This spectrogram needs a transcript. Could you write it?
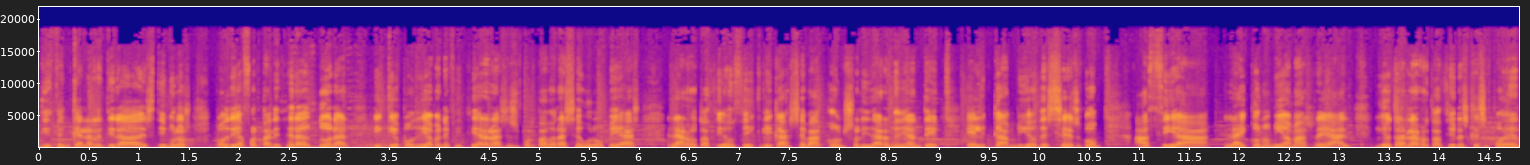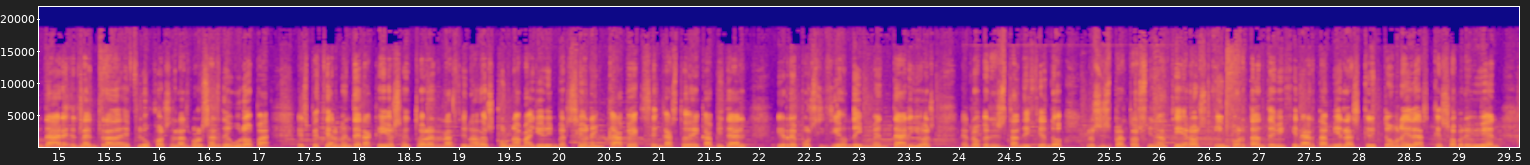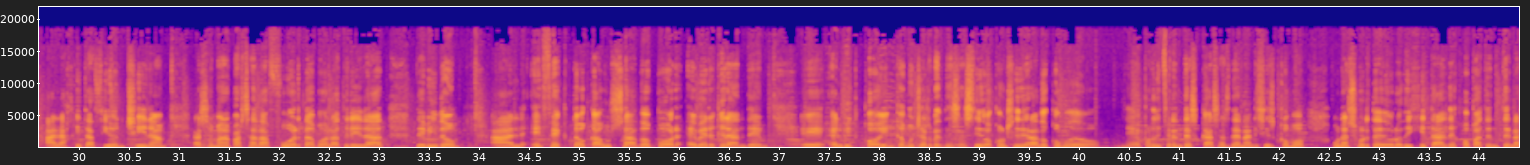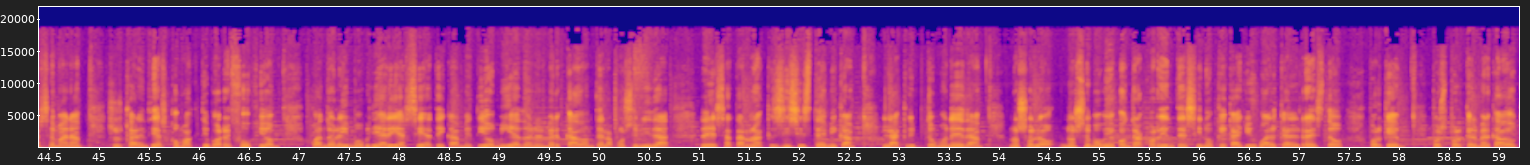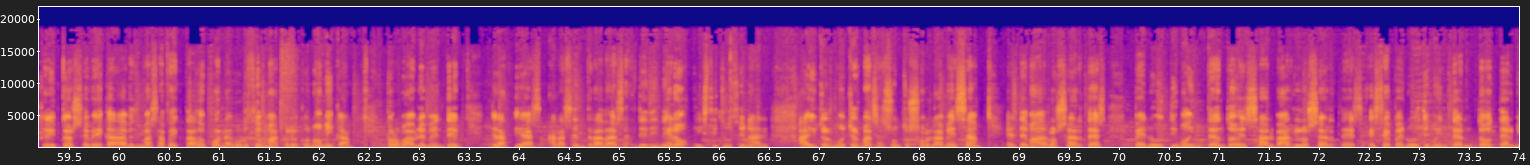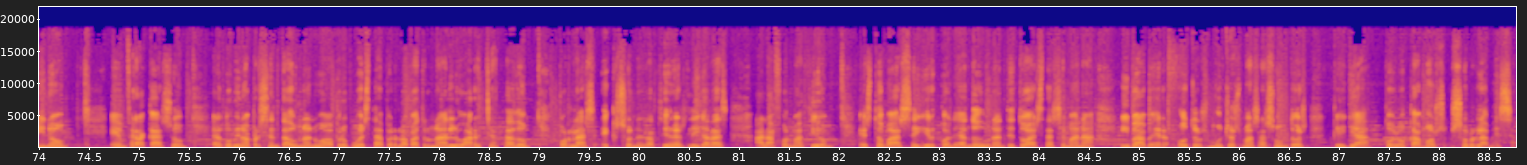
Dicen que la retirada de estímulos podría fortalecer al dólar y que podría beneficiar a las exportadoras europeas. La rotación cíclica se va a consolidar mediante el cambio de sesgo hacia la economía más real y otra de las rotaciones que se pueden dar es la entrada de flujos en las bolsas de Europa, especialmente en aquellos sectores relacionados con una mayor inversión en CAPEX, en gasto de capital y reposición de inventarios. Es lo que nos están diciendo los expertos financieros. Importante vigilar también las criptomonedas que sobreviven a la agitación china. La semana pasada fuerte volatilidad debido al efecto causado por Evergrande. Eh, el Bitcoin, que muchas veces ha sido considerado como eh, por diferentes casas de análisis como una suerte de oro digital, dejó patente la semana sus carencias como activo refugio. Cuando la inmobiliaria asiática metió miedo en el mercado ante la posibilidad de desatar una crisis sistémica, la criptomoneda no solo no se movió contra corriente, sino que cayó igual que el resto. ¿Por qué? Pues porque el mercado cripto se ve cada vez más afectado por la evolución macroeconómica, probablemente gracias a las entradas de dinero institucional. Hay otros muchos más asuntos sobre la mesa. El tema de los ERTES, penúltimo intento de salvar los ERTES. Ese penúltimo intento terminó en fracaso. El Gobierno ha presentado una nueva propuesta, pero la patronal lo ha rechazado por las exoneraciones ligadas a la formación. Esto va a seguir coleando durante toda esta semana y va a haber otros muchos más asuntos que ya colocamos sobre la mesa.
